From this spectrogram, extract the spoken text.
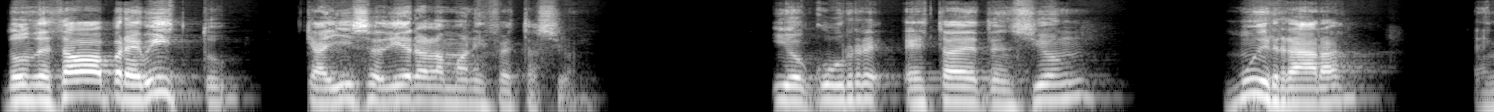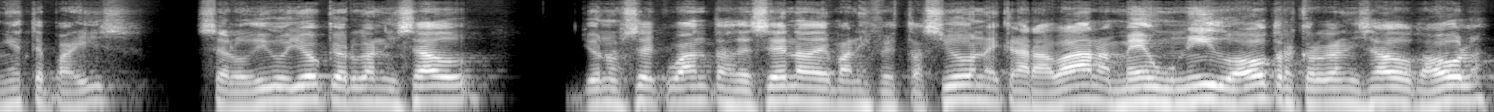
donde estaba previsto que allí se diera la manifestación. Y ocurre esta detención muy rara en este país. Se lo digo yo que he organizado yo no sé cuántas decenas de manifestaciones, caravanas, me he unido a otras que ha organizado Otaola.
